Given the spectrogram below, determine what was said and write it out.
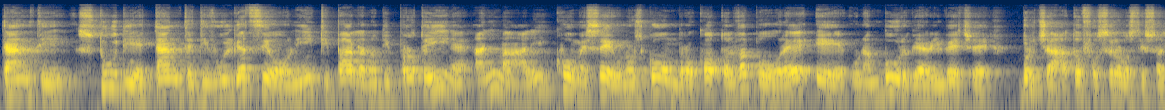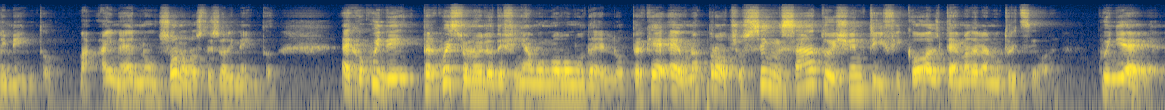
tanti studi e tante divulgazioni ti parlano di proteine animali come se uno sgombro cotto al vapore e un hamburger invece bruciato fossero lo stesso alimento. Ma ahimè non sono lo stesso alimento. Ecco, quindi per questo noi lo definiamo un nuovo modello, perché è un approccio sensato e scientifico al tema della nutrizione. Quindi è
